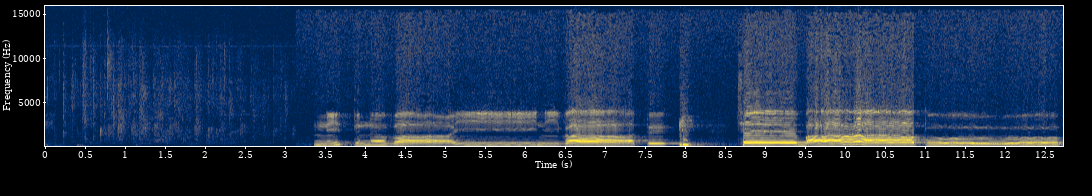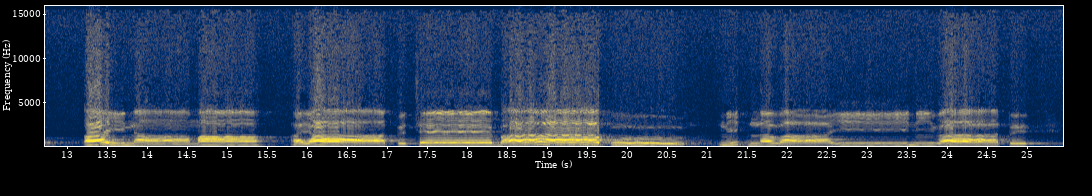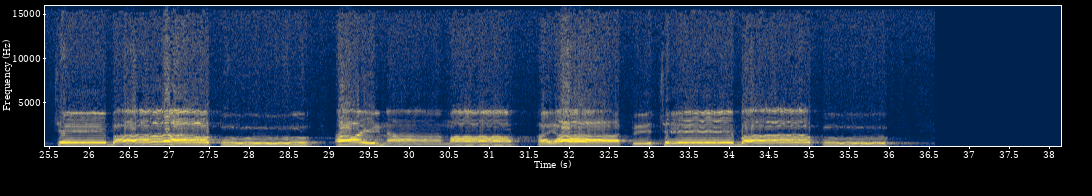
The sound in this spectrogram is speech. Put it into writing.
નિત નવાઈની વાત છે બાપુ, આઈનામાં હયાત છે બાપુ. નિત નવાઈની વાત છે બાપુ આયનામાં હયાત છે બાપુ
